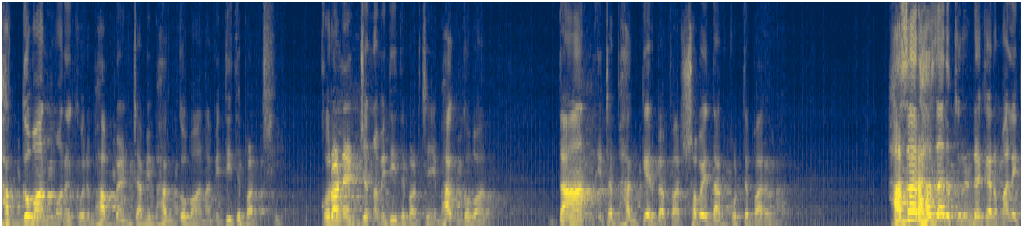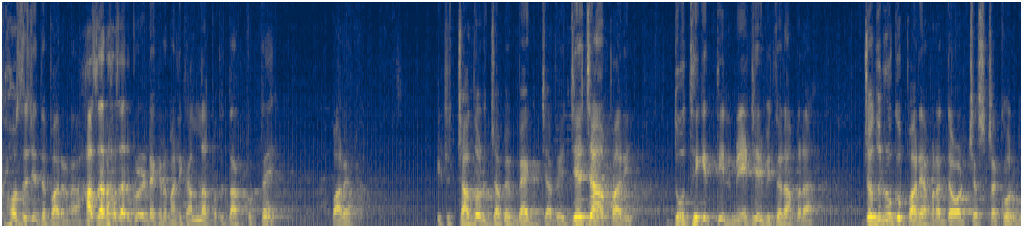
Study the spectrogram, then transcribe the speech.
ভাগ্যবান মনে করে ভাববেন যে আমি ভাগ্যবান, আমি দিতে পারছি। কোরআনের জন্য আমি দিতে পারছি, আমি ভাগ্যবান। দান এটা ভাগ্যের ব্যাপার, সবাই দান করতে পারে না। হাজার হাজার কোটি টাকার মালিক হজে যেতে পারে না। হাজার হাজার কোটি টাকার মালিক আল্লাহর পথে দান করতে পারে না। একটু চাদর যাবে, ব্যাগ যাবে, যে যা পারি, দু থেকে তিন মিনিটের ভিতরে আমরা যতটুকু পারি আমরা দেওয়ার চেষ্টা করব।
